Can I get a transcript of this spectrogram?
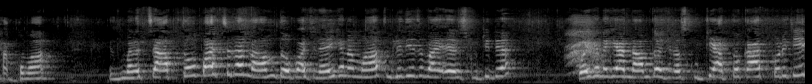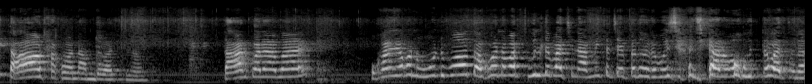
ঠাকুমা। মানে চাপতেও পারছে না নামতেও পারছে না। এইখানে মা তুলে দিয়েছে স্কুটিটা ওইখানে গিয়ে আর নামতে হচ্ছে না। স্কুটি এত কাজ করেছি, তাও ঠাকুমা নামতে পারছে না। তারপরে আবার ওখানে যখন উঠবো, তখন আবার তুলতে পারছি না। আমি তো চেপে ধরে বসে আছি, আর ও উঠতে পারছে না।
